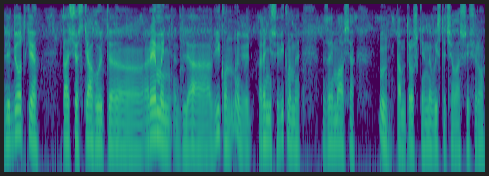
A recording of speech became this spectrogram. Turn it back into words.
лебедки, та що стягують е, ремень для вікон. Ну, раніше вікнами займався. Ну, там трошки не вистачило шиферу.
